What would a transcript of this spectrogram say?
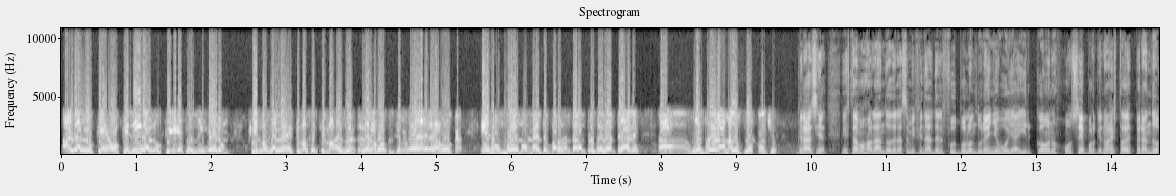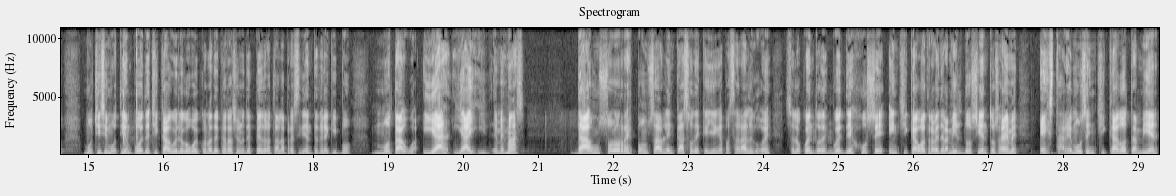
haga lo que o que diga lo que ellos dijeron que no se le, que no se que no se suelte de la boca, que no se vaya de la boca. Es un buen momento para sentar un precedente, Alex. Uh, buen programa, los escucho. Gracias. Estamos hablando de la semifinal del fútbol hondureño. Voy a ir con José porque nos ha estado esperando muchísimo tiempo desde Chicago y luego voy con las declaraciones de Pedro Atala, presidente del equipo Motagua. Y, hay, y hay, y, es más, da un solo responsable en caso de que llegue a pasar algo. ¿eh? Se lo cuento después de José en Chicago a través de la 1200 AM. Estaremos en Chicago también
